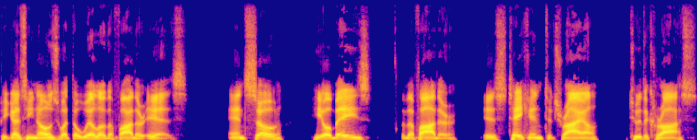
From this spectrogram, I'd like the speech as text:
because he knows what the will of the Father is. And so he obeys the Father, is taken to trial, to the cross,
